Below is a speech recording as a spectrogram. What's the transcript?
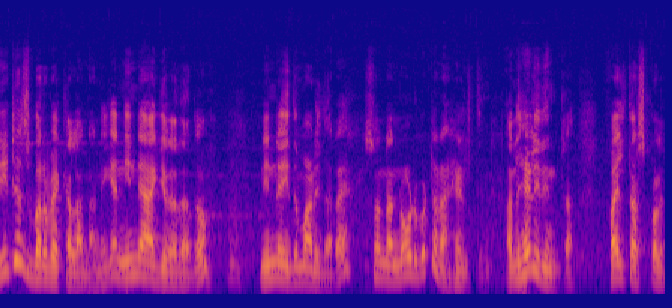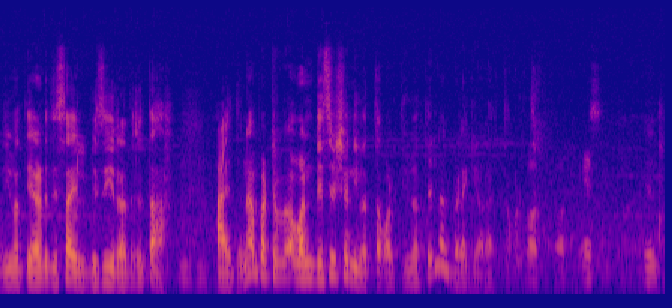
ಡೀಟೇಲ್ಸ್ ಬರಬೇಕಲ್ಲ ನನಗೆ. ನಿನ್ನೆ ಆಗಿರೋದು ಅದು. ನಿನ್ನೆ ಇದು ಮಾಡಿದ್ದಾರೆ. ಸೊ ನಾನು ನೋಡಿಬಿಟ್ಟು ನಾನು ಹೇಳ್ತೀನಿ. ಅದು ಹೇಳಿದ್ದೀನಿ ಫೈಲ್ ತರಿಸ್ಕೊಳ್ಳೋದು. ಇವತ್ತು ಎರಡು ದಿವಸ ಇಲ್ಲಿ ಬ್ಯುಸಿ ಇರೋದ್ರಿಂದ ಆಯ್ತು. ಬಟ್ ಒಂದು ಡಿಸಿಷನ್ ಇವತ್ತು ತಗೊಳ್ತೀವಿ ಇವತ್ತಿಲ್ಲ ಬೆಳಗ್ಗೆ ಒಳಗೆ ತಗೊಳ್ತೀವಿ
